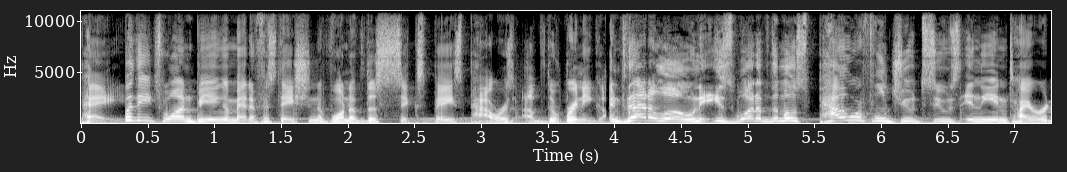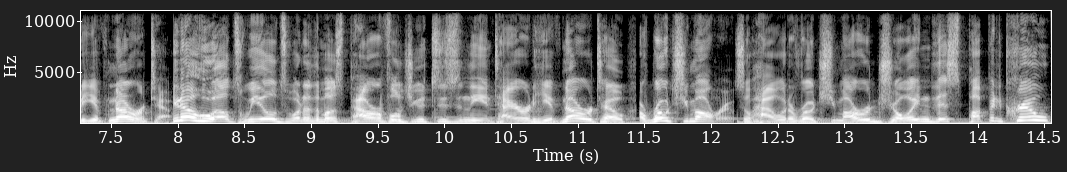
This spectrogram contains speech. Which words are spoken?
pain, with each one being a manifestation of one of the six base powers of the Rinnegan. And that alone is one of the most powerful jutsus in the entirety of Naruto. You know who else wields one of the most powerful jutsus in the entirety of Naruto? Orochimaru. So how would Orochimaru join this puppet crew?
